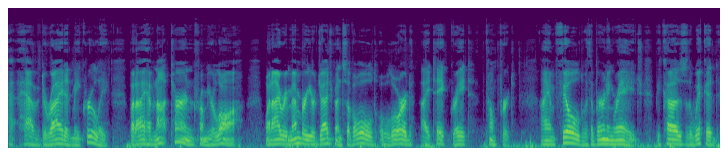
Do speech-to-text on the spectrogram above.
ha have derided me cruelly, but I have not turned from your law. When I remember your judgments of old, O Lord, I take great comfort. I am filled with a burning rage because the wicked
